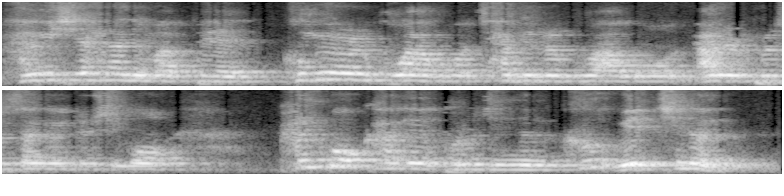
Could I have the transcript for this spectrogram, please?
다윗이 하나님 앞에 긍휼을 구하고 자비를 구하고 나를 불쌍히 여주시고 간곡하게 부르짖는 그 외치는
